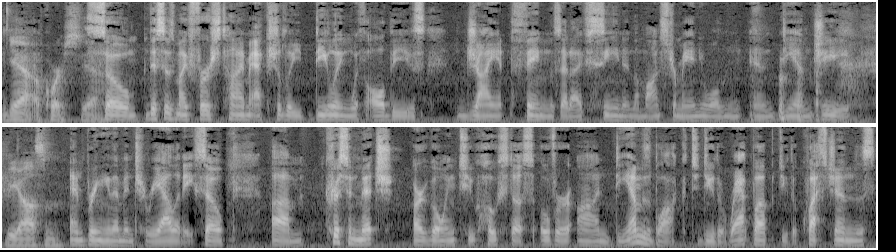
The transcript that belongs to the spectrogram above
Yeah, of course. Yeah. So this is my first time actually dealing with all these giant things that I've seen in the Monster Manual and, and DMG Be awesome. and bringing them into reality. So um, Chris and Mitch are going to host us over on DM's block to do the wrap up, do the questions,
